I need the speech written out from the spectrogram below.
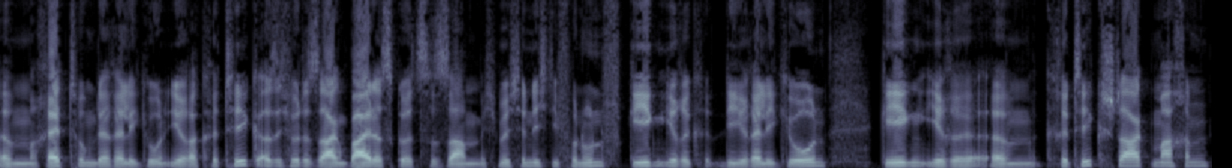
ähm, Rettung der Religion ihrer Kritik. Also ich würde sagen, beides gehört zusammen. Ich möchte nicht die Vernunft gegen ihre die Religion gegen ihre ähm, Kritik stark machen,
